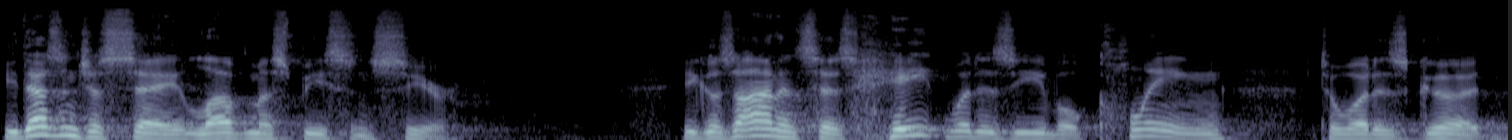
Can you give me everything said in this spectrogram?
He doesn't just say, love must be sincere. He goes on and says, hate what is evil, cling to what is good.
